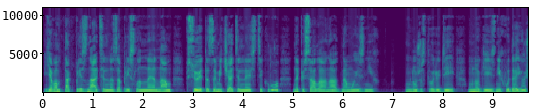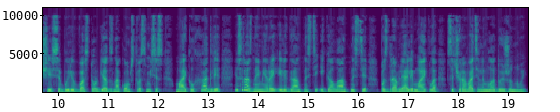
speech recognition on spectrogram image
«Я вам так признательна за присланное нам все это замечательное стекло», написала она одному из них. Множество людей, многие из них выдающиеся, были в восторге от знакомства с миссис Майкл Хадли и с разной мерой элегантности и галантности поздравляли Майкла с очаровательной молодой женой.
